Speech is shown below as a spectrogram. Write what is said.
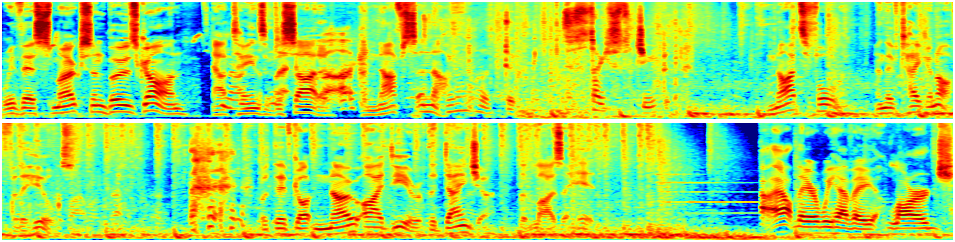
With their smokes and booze gone, our No, teens have decided fuck. enough's enough. What do? This is so stupid. Night's fallen and they've taken off for the hills. but they've got no idea of the danger that lies ahead. Out there, we have a large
